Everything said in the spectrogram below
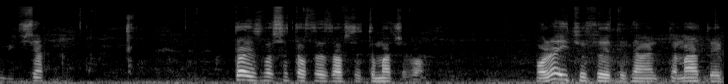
Widzicie? To jest właśnie to, co zawsze tłumaczę wam. Olejcie sobie te te- tematy,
